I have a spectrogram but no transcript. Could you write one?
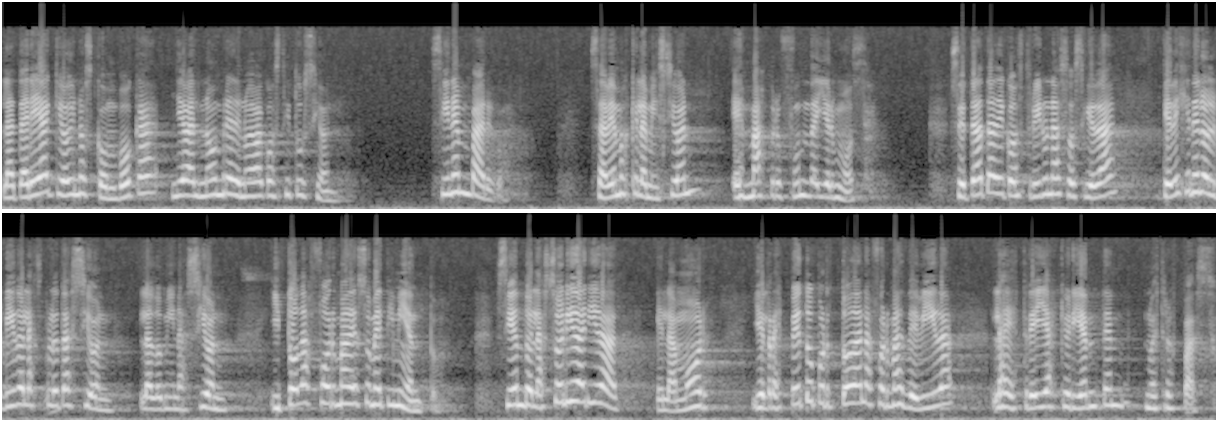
La tarea que hoy nos convoca lleva el nombre de nueva constitución. Sin embargo, sabemos que la misión es más profunda y hermosa. Se trata de construir una sociedad que deje en el olvido la explotación, la dominación y toda forma de sometimiento, siendo la solidaridad, el amor y el respeto por todas las formas de vida las estrellas que orienten nuestros pasos.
